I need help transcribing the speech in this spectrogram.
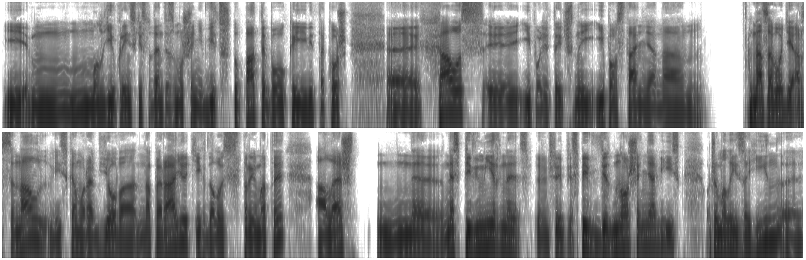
і молоді українські студенти змушені відступати, бо у Києві також е, хаос е, і політичний, і повстання на. На заводі Арсенал війська Муравйова напирають, їх вдалося стримати, але ж неспівмірне співвідношення військ. Отже, малий загін е,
